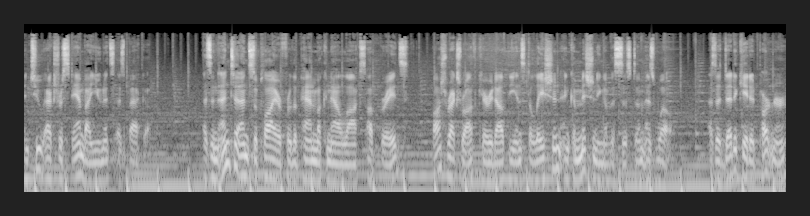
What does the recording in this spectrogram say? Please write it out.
and two extra standby units as backup. As an end to end supplier for the Panama Canal locks upgrades, Bosch Rexroth carried out the installation and commissioning of the system as well. As a dedicated partner,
